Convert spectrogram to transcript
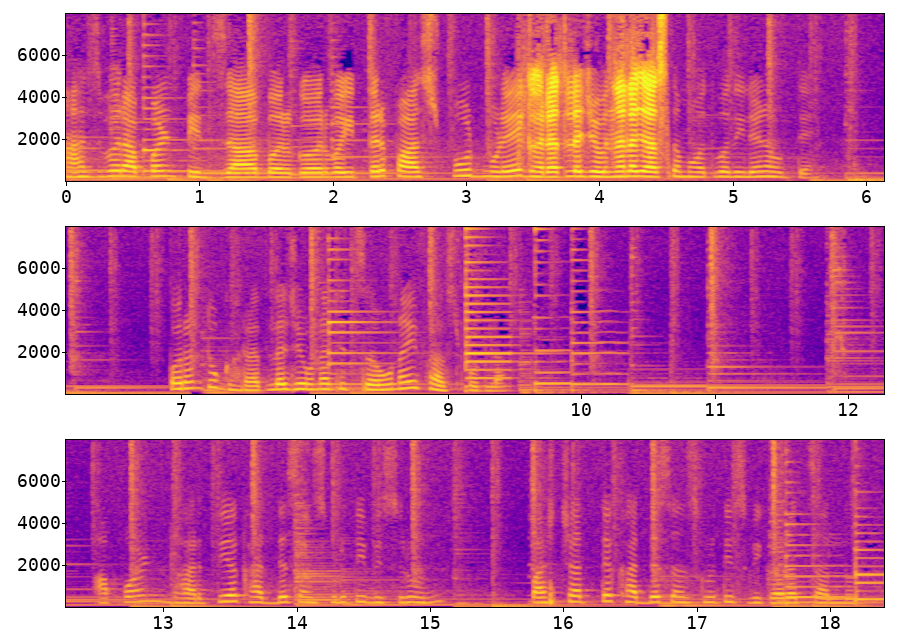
आजवर आपण पिझ्झा बर्गर व इतर फास्ट फूडमुळे घरातल्या जेवणाला जास्त महत्त्व दिले नव्हते. परंतु घरातल्या जेवणाची चव नाही फास्ट फूडला आपण भारतीय खाद्य संस्कृती विसरून पाश्चात्य खाद्य संस्कृती स्वीकारत चाललो.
